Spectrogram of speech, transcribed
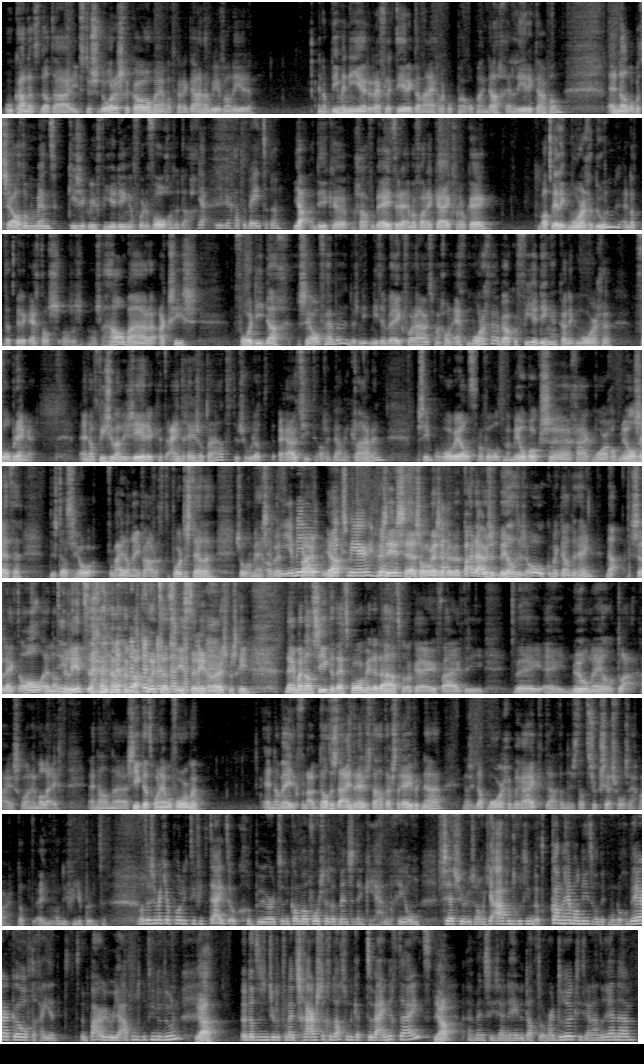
hoe, kan het dat daar iets tussendoor is gekomen? En wat kan ik daar dan weer van leren? En op die manier reflecteer ik dan eigenlijk op, op mijn dag en leer ik daarvan. En dan op hetzelfde moment kies ik weer vier dingen voor de volgende dag. Ja, die je weer gaat verbeteren. Ja, die ik eh, ga verbeteren en waarvan ik kijk van oké, wat wil ik morgen doen? En dat, dat wil ik echt als, als, als haalbare acties voor die dag zelf hebben. Dus niet, niet een week vooruit, maar gewoon echt morgen. Welke vier dingen kan ik morgen volbrengen? En dan visualiseer ik het eindresultaat, dus hoe dat eruit ziet als ik daarmee klaar ben. Simpel voorbeeld, bijvoorbeeld mijn mailbox uh, ga ik morgen op nul zetten. Dus dat is heel, voor mij dan eenvoudig voor te stellen. Sommige mensen Ook hebben... je mail, paar- niks meer. Precies, hè? sommige mensen Ja. hebben een paar duizend mails. Dus oh, kom ik daar doorheen? Nou, select all en dan Delete. delete. maar goed, dat is iets te rigoureus misschien. Nee, maar dan zie ik dat echt voor me inderdaad. Van oké, 5, 3, 2, 1, 0 mail, klaar. Hij is gewoon helemaal leeg. En dan eh, zie ik dat gewoon helemaal voor me. En dan weet ik van nou, dat is het eindresultaat, daar streef ik naar. En als ik dat morgen bereik, nou, dan is dat succesvol, zeg maar. Dat een van die vier punten. Wat is er met jouw productiviteit ook gebeurd? En ik kan me wel voorstellen dat mensen denken, ja, dan begin je om zes uur dus al met je avondroutine. Dat kan helemaal niet, want ik moet nog werken. Of dan ga je een paar uur je avondroutine doen. Ja, Eh, Dat is natuurlijk vanuit schaarste gedacht, want ik heb te weinig tijd. ja, Eh, mensen die zijn de hele dag door maar druk, die zijn aan het rennen.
